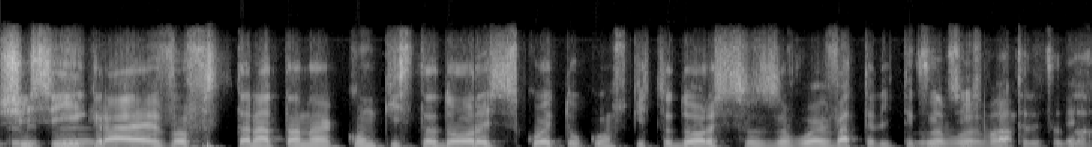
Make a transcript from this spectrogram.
Ще се играе в страната на Конкистадорес, което Конкистадорес са завоевателите. Завоевателите, да.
